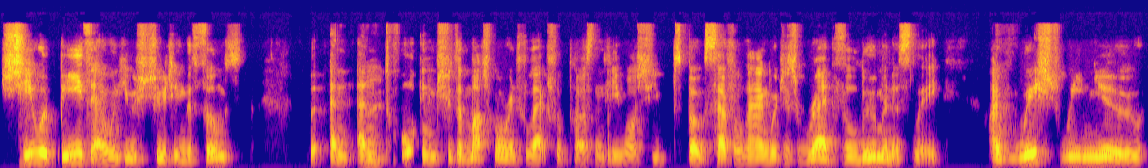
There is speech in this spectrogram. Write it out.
She mm-hmm. would be there when he was shooting the films and and right. talking to him. She was a much more intellectual person than he was. She spoke several languages, read voluminously. I wish we knew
